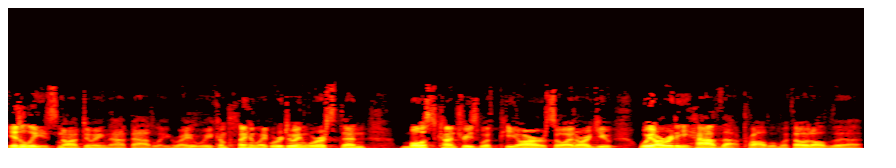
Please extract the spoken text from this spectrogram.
Italy's not doing that badly, right? We complain like we're doing worse than most countries with PR. So I'd argue we already have that problem without all the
